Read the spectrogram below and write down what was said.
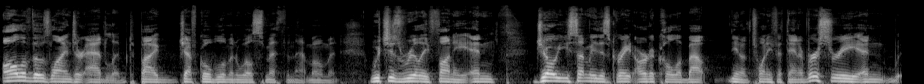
all of those lines are ad libbed by Jeff Goldblum and Will Smith in that moment, which is really funny. And Joe, you sent me this great article about you know the 25th anniversary, and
